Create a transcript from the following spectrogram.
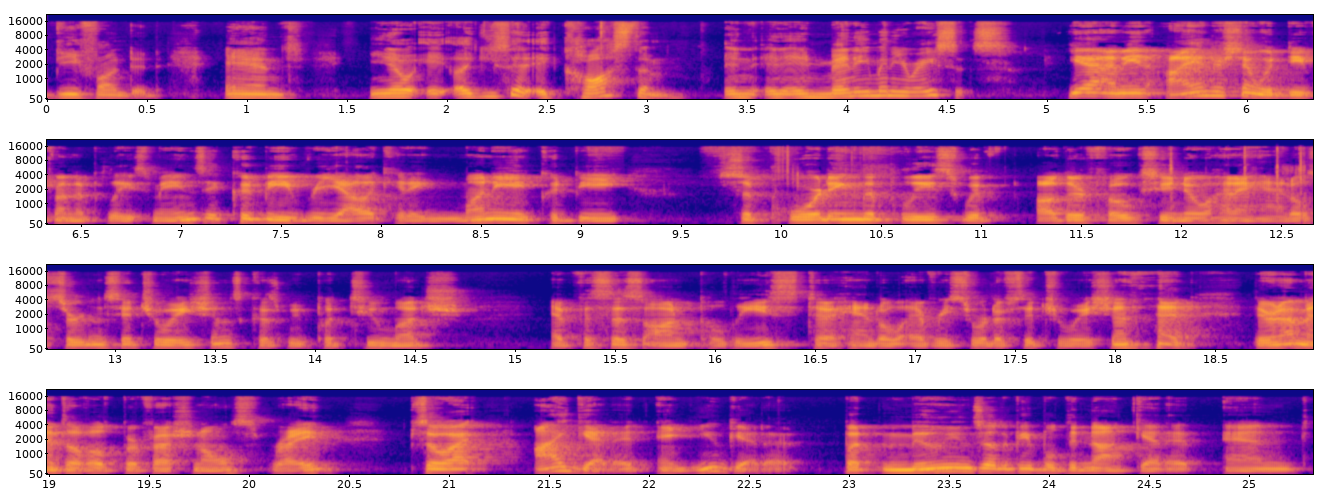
defunded. And, you know, it, like you said, it cost them in, in, in many, many races. Yeah, I mean, I understand what defund the police means. It could be reallocating money, it could be supporting the police with other folks who know how to handle certain situations because we put too much emphasis on police to handle every sort of situation that they're not mental health professionals, right? So I, I get it and you get it, but millions of other people did not get it and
